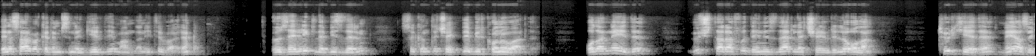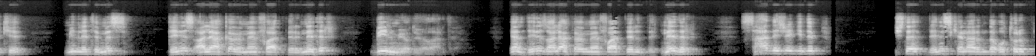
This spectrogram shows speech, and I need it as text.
Deniz Harp Akademisi'ne girdiğim andan itibaren özellikle bizlerin sıkıntı çektiği bir konu vardı. O da neydi? Üç tarafı denizlerle çevrili olan Türkiye'de ne yazık ki milletimiz deniz alaka ve menfaatleri nedir bilmiyor diyorlardı. Yani deniz alaka ve menfaatleri nedir? Sadece gidip işte deniz kenarında oturup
